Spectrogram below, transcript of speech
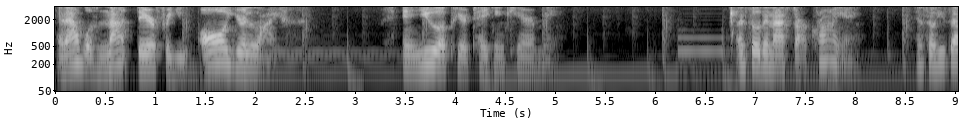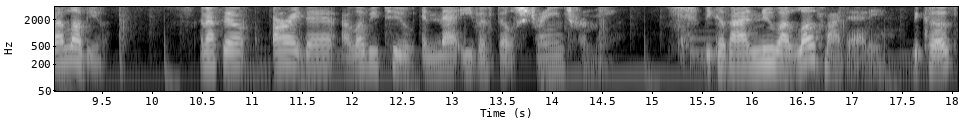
And I was not there for you all your life. And you up here taking care of me. And so then I start crying. And so he said, I love you. And I said, All right, Dad, I love you too. And that even felt strange for me because I knew I loved my daddy because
